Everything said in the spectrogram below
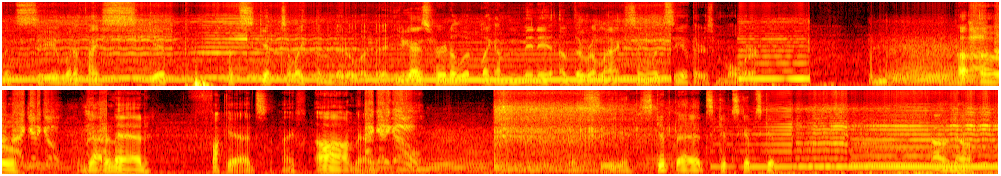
Let's see. What if I skip? Let's skip to like the middle of it. You guys heard a li- like a minute of the relaxing. Let's see if there's more. Uh oh. Got an ad. Fuck ads. I. Oh man. Let's see. Skip ad. Skip. Skip. Skip. Oh no.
